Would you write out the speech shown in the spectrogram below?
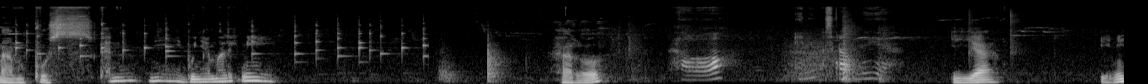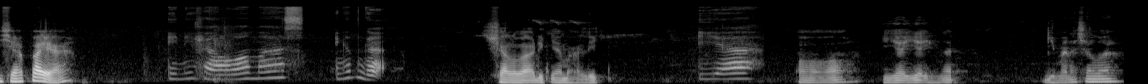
Mampus. Kan nih ibunya Malik nih. Halo? Halo, ini Mas Ramli ya? Iya. Ini siapa ya? Ini Shalwa, Mas. Ingat nggak? Shalwa adiknya Malik. Iya. Oh, iya iya ingat. Gimana Shalwa?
